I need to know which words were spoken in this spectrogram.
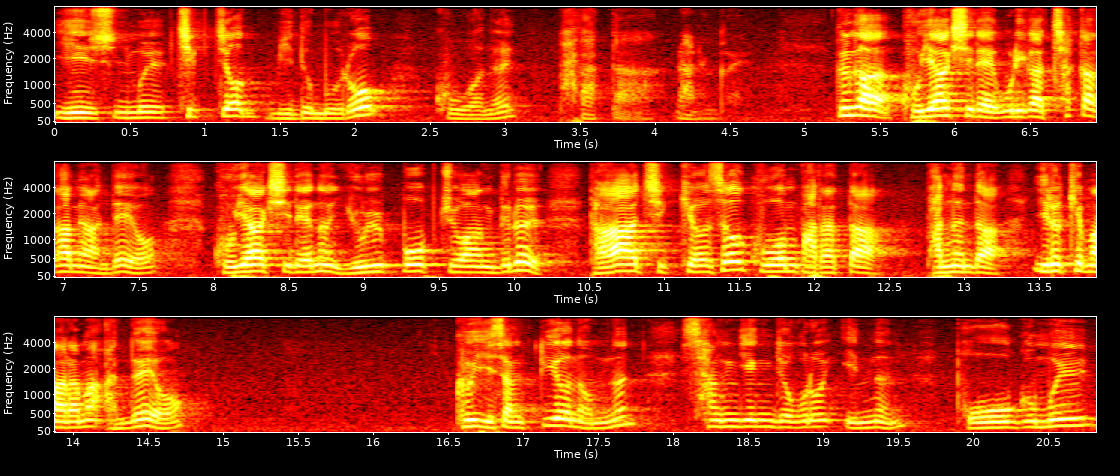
예수님을 직접 믿음으로 구원을 받았다라는 거예요. 그러니까 구약 시대 우리가 착각하면 안 돼요. 구약 시대는 율법 조항들을 다 지켜서 구원 받았다, 받는다 이렇게 말하면 안 돼요. 그 이상 뛰어넘는 상징적으로 있는 복음을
